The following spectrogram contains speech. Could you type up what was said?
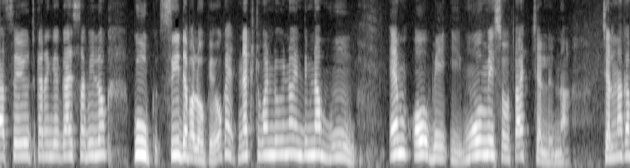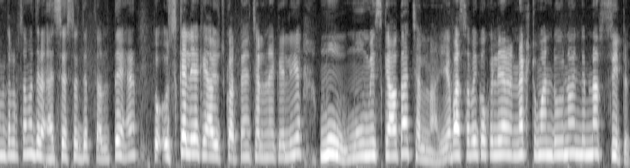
आज से यूज़ करेंगे गाइस सभी लोग? कुक C double O K okay next one do you know Hindi में move M O V E move means होता है चलना। चलना का मतलब समझ रहे हैं? ऐसे ऐसे जब चलते हैं तो उसके लिए क्या यूज़ करते हैं चलने के लिए? मूव मूव मिस क्या होता है? चलना। ये बात सभी को क्लियर है? नेक्स्ट वन डू नो में सिट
